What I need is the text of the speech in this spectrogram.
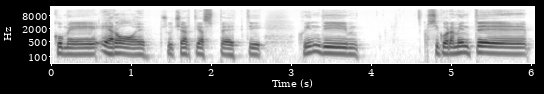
come eroe su certi aspetti quindi sicuramente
